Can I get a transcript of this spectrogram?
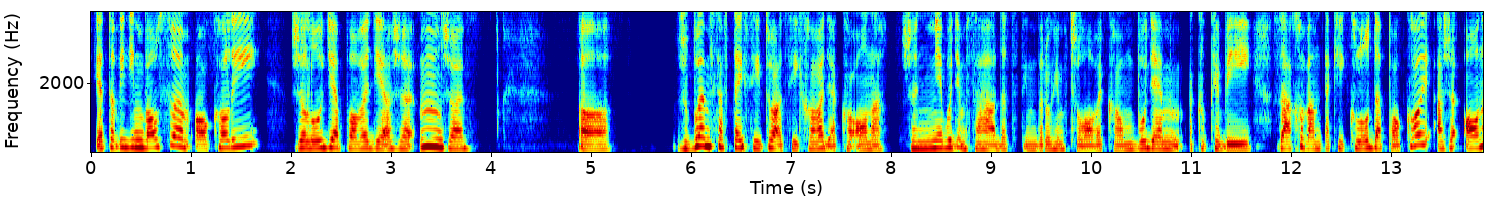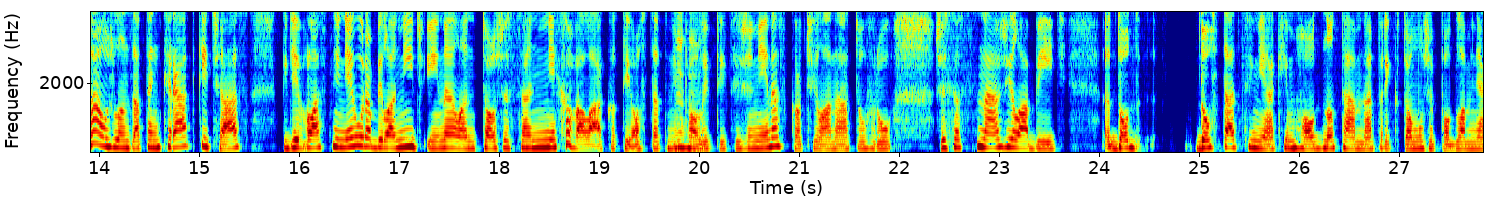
Ja to vidím vo svojom okolí, že ľudia povedia, že, mm, že, uh, že budem sa v tej situácii chovať ako ona, že nebudem sa hádať s tým druhým človekom, budem ako keby zachovám taký kľud a pokoj a že ona už len za ten krátky čas, kde vlastne neurobila nič iné, len to, že sa nechovala ako tí ostatní mm-hmm. politici, že nenaskočila na tú hru, že sa snažila byť, do, dostať si nejakým hodnotám napriek tomu, že podľa mňa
